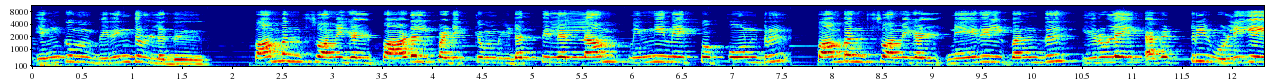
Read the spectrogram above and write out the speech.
எங்கும் விரிந்துள்ளது. பாம்பன் சுவாமிகள் பாடல் படிக்கும் இடத்திலெல்லாம் மின் இணைப்பு போன்று பாம்பன் சுவாமிகள் நேரில் வந்து இருளை அகற்றி ஒளியை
